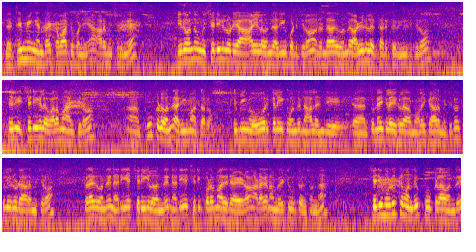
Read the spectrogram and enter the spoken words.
இந்த ட்ரிம்மிங் என்ற கவாத்து பண்ணியை ஆரம்பிச்சிடுங்க இது வந்து உங்கள் செடிகளுடைய ஆயிலை வந்து அதிகப்படுத்திடும் ரெண்டாவது வந்து அழுகலை தடுத்து நிறுத்திடும் செடி செடிகளை வளமாக ஆக்கிடும். பூக்களை வந்து அதிகமாக தரும். ட்ரிம்மிங் ஒவ்வொரு கிளைக்கு வந்து நாலஞ்சு துணை கிளைகளை முளைக்க ஆரம்பிச்சிடும் துளிரோட ஆரம்பிச்சிடும். பிறகு வந்து நிறைய செடிகள் வந்து நிறைய செடி குடை மாதிரி ஆகிடும் அழகாக நம்ம வெட்டி விட்டோம்னு சொன்னால் செடி முழுக்க வந்து பூக்களாக வந்து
